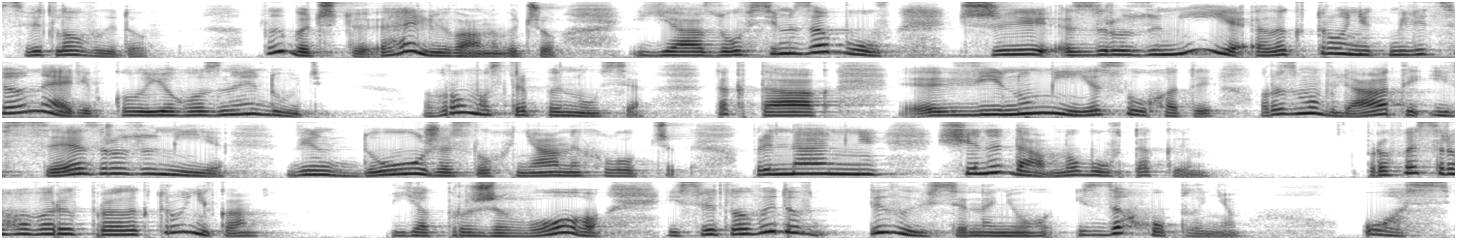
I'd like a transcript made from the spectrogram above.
світловидов. Вибачте, Гелю Івановичу, я зовсім забув, чи зрозуміє електронік міліціонерів, коли його знайдуть. Громо стрепенувся. Так, так, е, він уміє слухати, розмовляти і все зрозуміє. Він дуже слухняний хлопчик. Принаймні, ще недавно був таким. Професор говорив про електроніка як про живого, і Світловидов дивився на нього із захопленням. Ось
